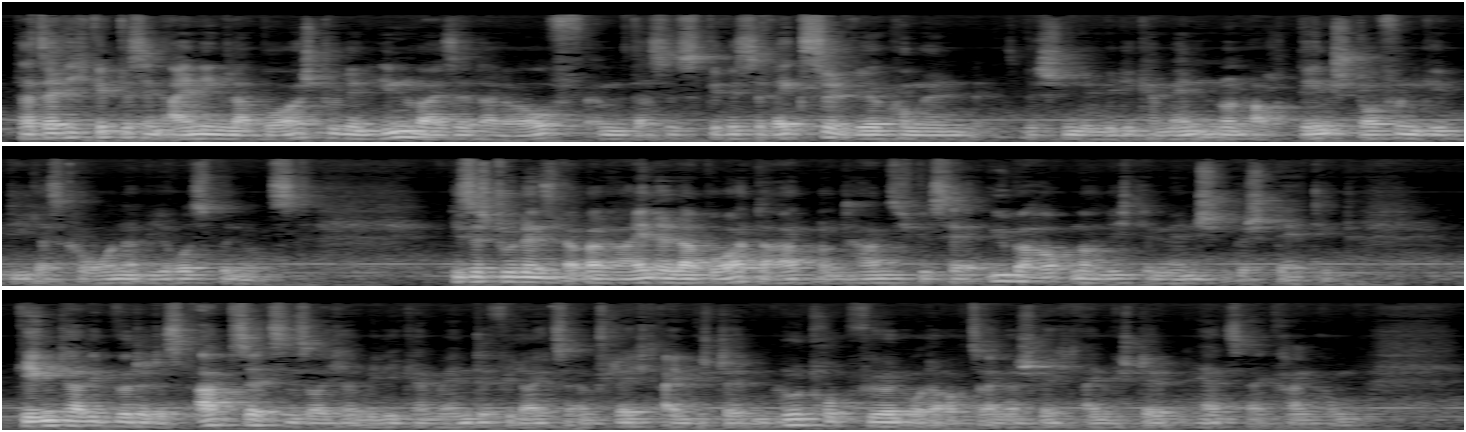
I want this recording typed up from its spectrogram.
Tatsächlich gibt es in einigen Laborstudien Hinweise darauf, ähm, dass es gewisse Wechselwirkungen zwischen den Medikamenten und auch den Stoffen gibt, die das Coronavirus benutzt. Diese Studien sind aber reine Labordaten und haben sich bisher überhaupt noch nicht im Menschen bestätigt. Gegenteilig würde das Absetzen solcher Medikamente vielleicht zu einem schlecht eingestellten Blutdruck führen oder auch zu einer schlecht eingestellten Herzerkrankung.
